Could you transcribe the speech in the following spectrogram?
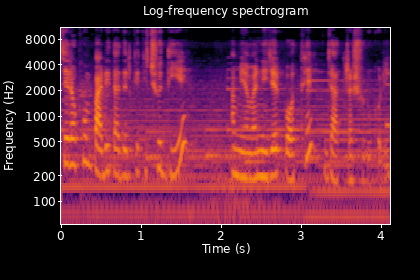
যেরকম পারি তাদেরকে কিছু দিয়ে আমি আমার নিজের পথে যাত্রা শুরু করি।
